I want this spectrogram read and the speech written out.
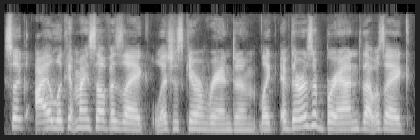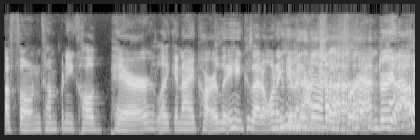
So like I look at myself as like let's just give a random like if there was a brand that was like a phone company called Pear like in iCarly because I don't want to give an actual brand right now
